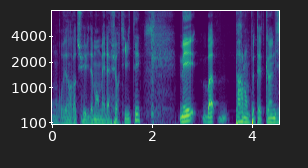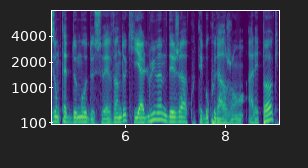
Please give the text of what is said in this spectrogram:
on reviendra dessus évidemment, mais la furtivité. Mais bah, parlons peut-être quand même, disons peut-être deux mots de ce F-22 qui a lui-même déjà coûté beaucoup d'argent à l'époque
